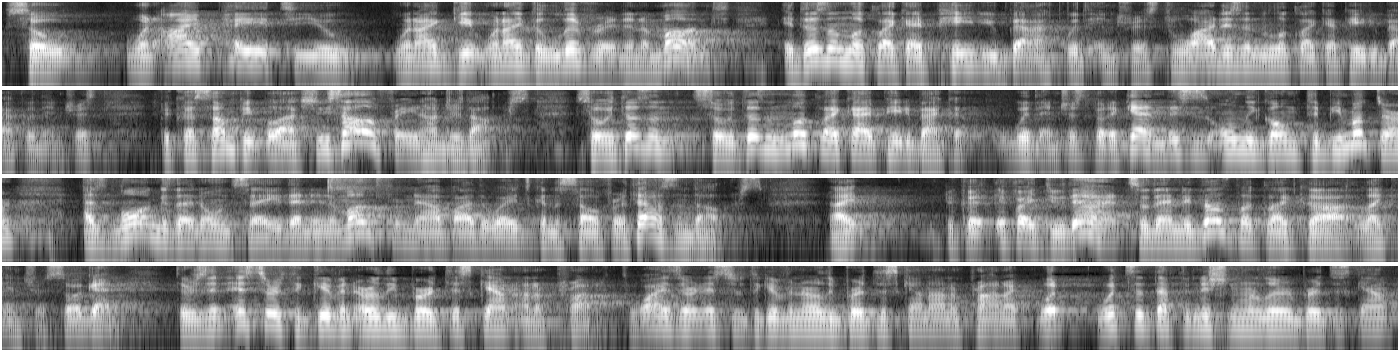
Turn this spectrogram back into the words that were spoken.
So when I pay it to you, when I get when I deliver it in a month, it doesn't look like I paid you back with interest. Why doesn't it look like I paid you back with interest? Because some people actually sell it for eight hundred dollars. So it doesn't so it doesn't look like I paid you back with interest. But again, this is only going to be mutter as long as I don't say that in a month from now, by the way, it's going to sell for thousand dollars, right? Because if I do that, so then it does look like uh, like interest. So again, there's an isser to give an early bird discount on a product. Why is there an isser to give an early bird discount on a product? What what's the definition of an early bird discount?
